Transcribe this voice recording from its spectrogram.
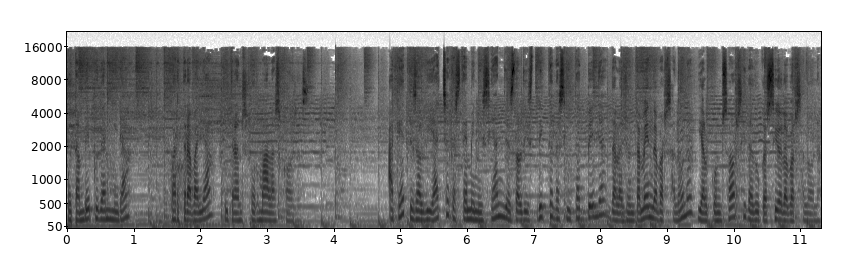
O també podem mirar per treballar i transformar les coses. Aquest és el viatge que estem iniciant des del districte de Ciutat Vella de l'Ajuntament de Barcelona i el Consorci d'Educació de Barcelona.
